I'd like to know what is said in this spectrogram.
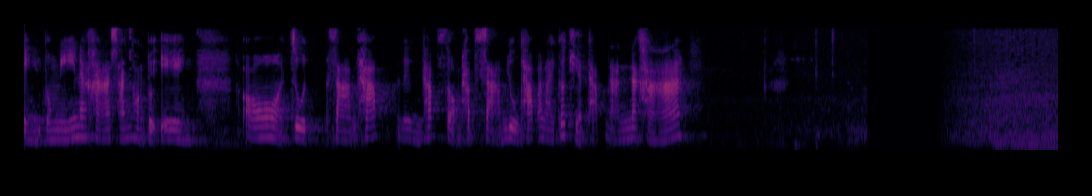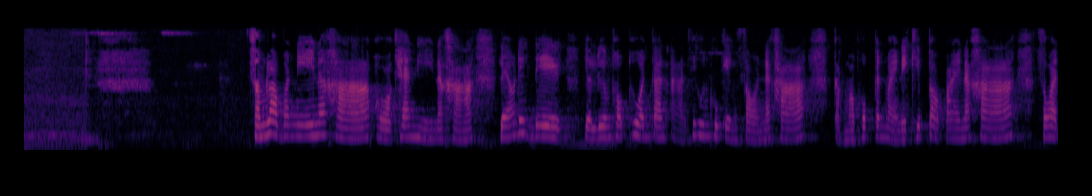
งอยู่ตรงนี้นะคะ ชั้นของตัวเอง อจุด3ทับ1ทับ2ทับ3อยู่ทับอะไรก็เขียนทับนั้นนะคะ สำหรับวันนี้นะคะ พอแค่นี้นะคะ แล้วเด็กๆ อย่าลืมทบทวนการอ่านที่คุณครูเก่งสอนนะคะ กลับมาพบกันใหม่ในคลิปต่อไปนะคะ สวัส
